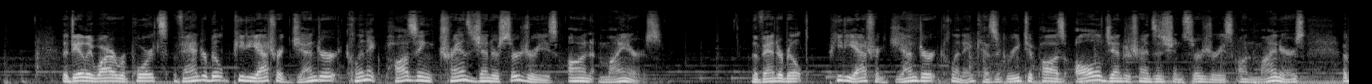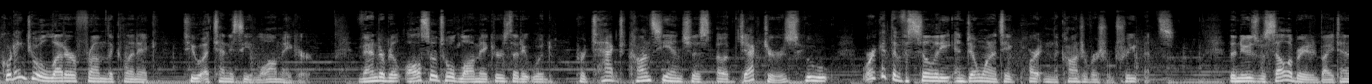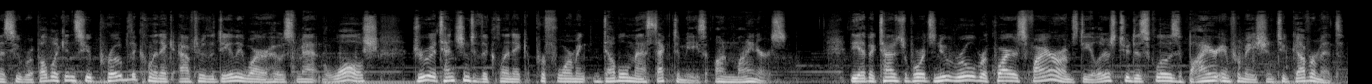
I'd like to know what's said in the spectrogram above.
The Daily Wire reports Vanderbilt Pediatric Gender Clinic pausing transgender surgeries on minors. The Vanderbilt Pediatric Gender Clinic has agreed to pause all gender transition surgeries on minors, according to a letter from the clinic to a Tennessee lawmaker. Vanderbilt also told lawmakers that it would protect conscientious objectors who work at the facility and don't want to take part in the controversial treatments. The news was celebrated by Tennessee Republicans who probed the clinic after the Daily Wire host Matt Walsh drew attention to the clinic performing double mastectomies on minors. The Epoch Times reports new rule requires firearms dealers to disclose buyer information to government.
